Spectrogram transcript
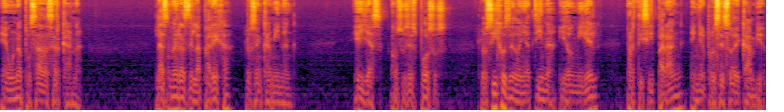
en una posada cercana. Las nueras de la pareja los encaminan. Ellas, con sus esposos, los hijos de doña Tina y don Miguel, participarán en el proceso de cambio.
